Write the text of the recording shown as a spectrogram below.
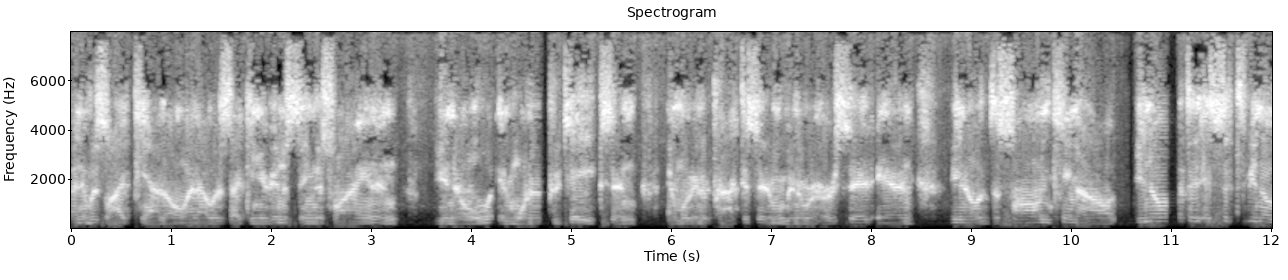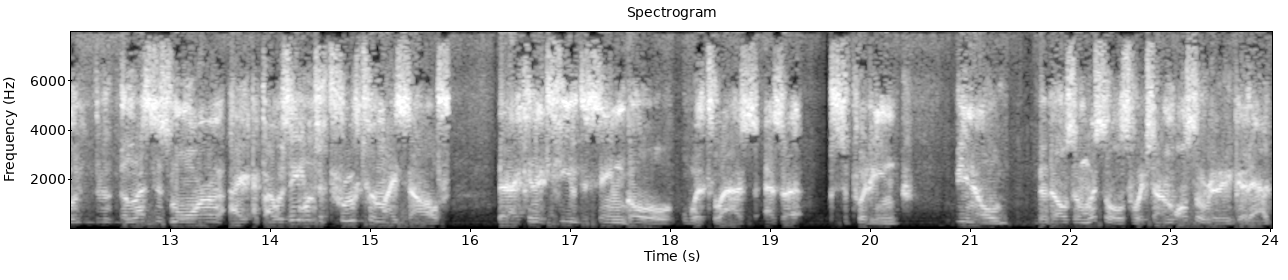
and it was live piano, and I was like, and you're going to sing this, Ryan, and you know, in one or two takes, and and we're to practice it, and we're to rehearse it, and you know, the song came out. You know, it's you know, the, the less is more. I, if I was able to prove to myself that I can achieve the same goal with less, as a putting, you know, the bells and whistles, which I'm also really good at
